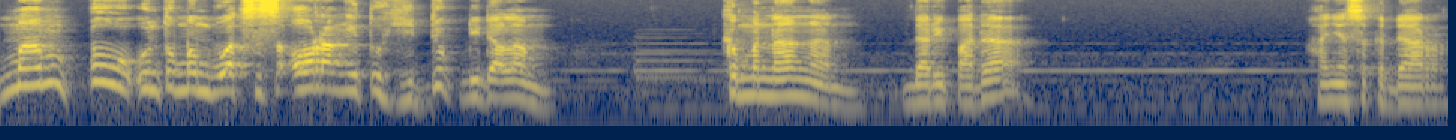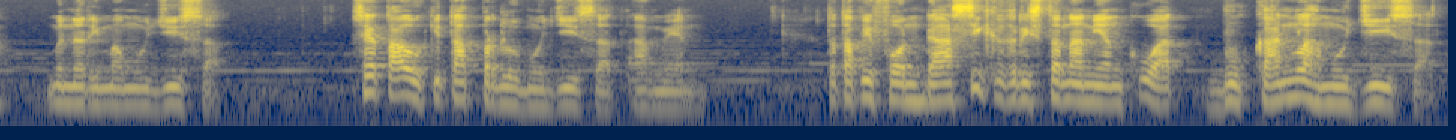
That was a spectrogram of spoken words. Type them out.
mampu untuk membuat seseorang itu hidup di dalam kemenangan daripada hanya sekedar menerima mujizat. Saya tahu kita perlu mujizat, amin. Tetapi fondasi kekristenan yang kuat bukanlah mujizat.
